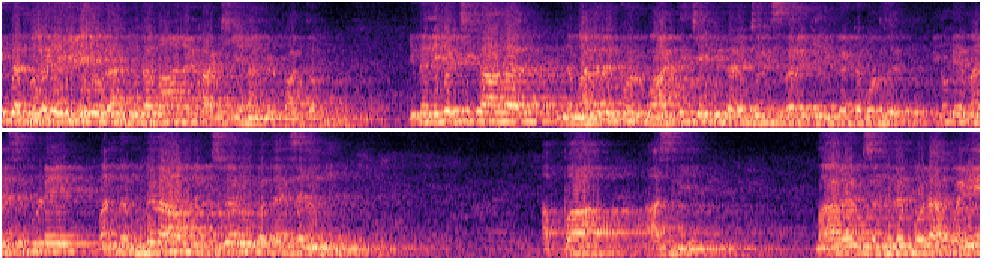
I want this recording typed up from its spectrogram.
இந்த மேடையிலே ஒரு அற்புதமான காட்சியை நாங்கள் பார்த்தோம். இந்த நிகழ்ச்சிக்காக இந்த மலருக்கு ஒரு வாழ்த்து செய்தி தர சொல்லி சிவரஞ்சனி கேட்ட பொழுது என்னுடைய மனசுக்குள்ளே வந்த முதலாவது விஸ்வரூப தரிசனம் அப்பா ஆசிரியர். மகாகவி சந்திரன் போல அப்படியே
